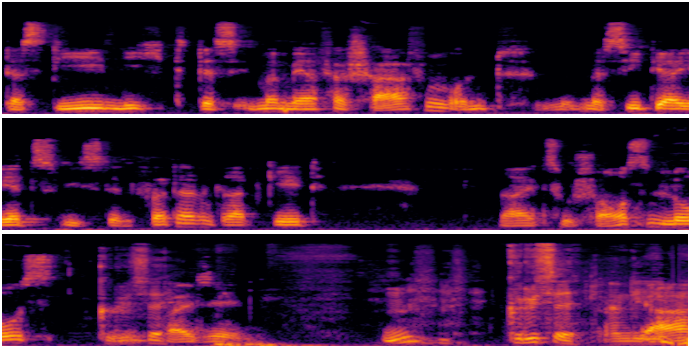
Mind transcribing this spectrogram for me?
dass die nicht das immer mehr verschärfen. Und man sieht ja jetzt, wie es den Förtern gerade geht, nahezu chancenlos, Grüße. weil sie hm? Grüße an die ja,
